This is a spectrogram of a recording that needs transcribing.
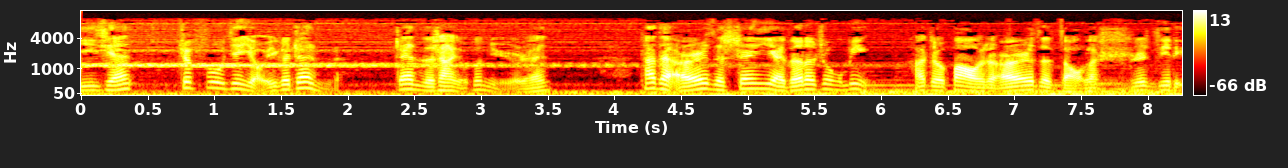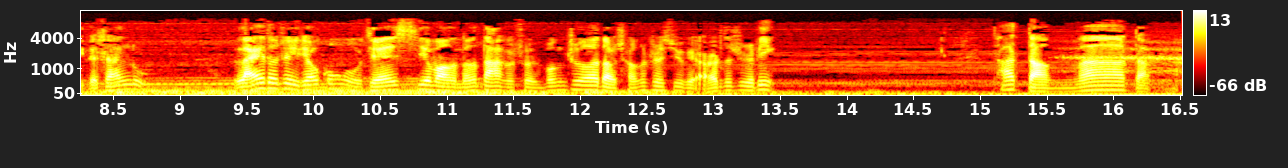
以前这附近有一个镇子，镇子上有个女人。”她的儿子深夜得了重病，她就抱着儿子走了十几里的山路，来到这条公路前，希望能搭个顺风车到城市去给儿子治病。他等啊等啊，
